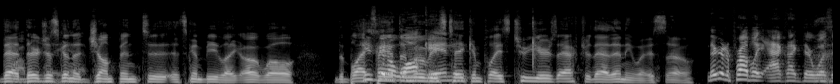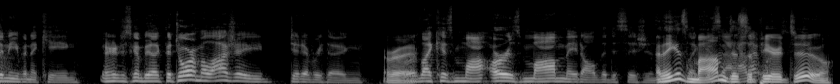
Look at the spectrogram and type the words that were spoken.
that they're just gonna yeah. jump into. It's gonna be like, oh well, the Black He's Panther movie's in- taking place two years after that anyway. So They're gonna probably act like there wasn't even a king. They're just gonna be like the Dora Milaje did everything, Right. Or like his mom, or his mom made all the decisions. I think his Like, mom that how that disappeared too.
